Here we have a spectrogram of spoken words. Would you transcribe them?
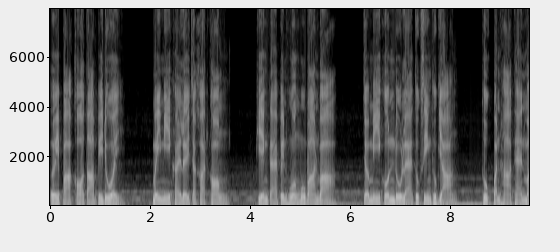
เอ่ยปากขอตามไปด้วย ไม่มีใครเลยจะขาดข้อง เพียงแต่เป็นห่วงหมู่บ้านว่า จะมีคนดูแลทุกสิ่งทุกอย่าง ทุกปัญหาแทนไหม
